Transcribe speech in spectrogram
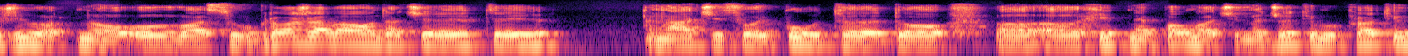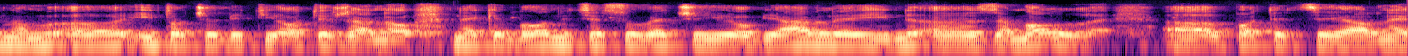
životno vas ugrožava, onda ćete naći svoj put e, do e, e, hitne pomoći. Međutim, u protivnom i to će biti otežano. Neke bolnice su već i objavile i zamolile potencijalne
